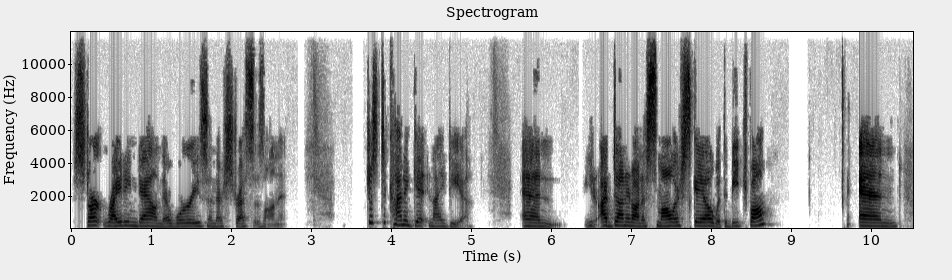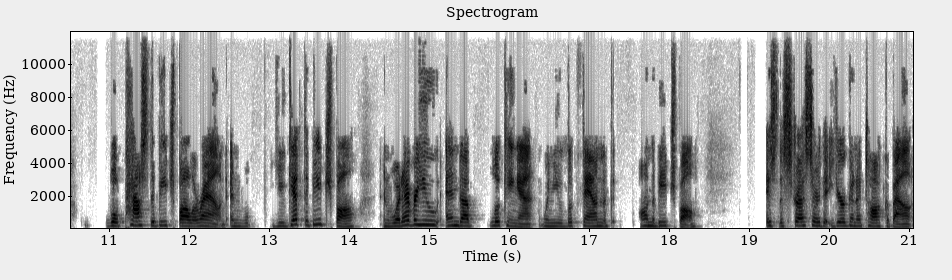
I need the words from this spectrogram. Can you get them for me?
start writing down their worries and their stresses on it just to kind of get an idea. And you know i've done it on a smaller scale with the beach ball and we'll pass the beach ball around and you get the beach ball and whatever you end up looking at when you look down on the beach ball is the stressor that you're going to talk about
